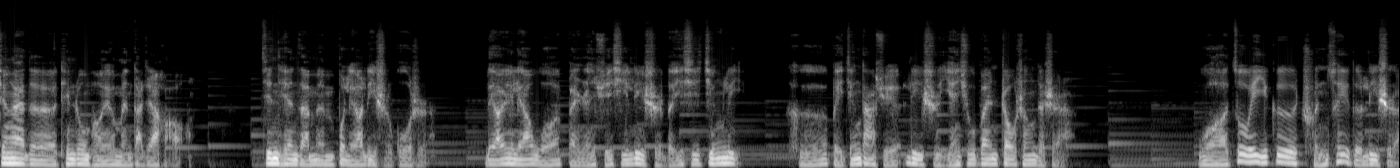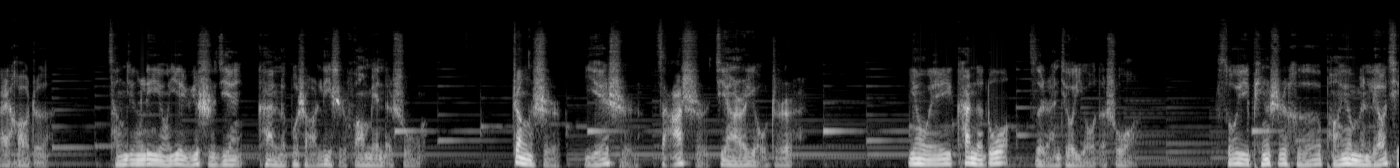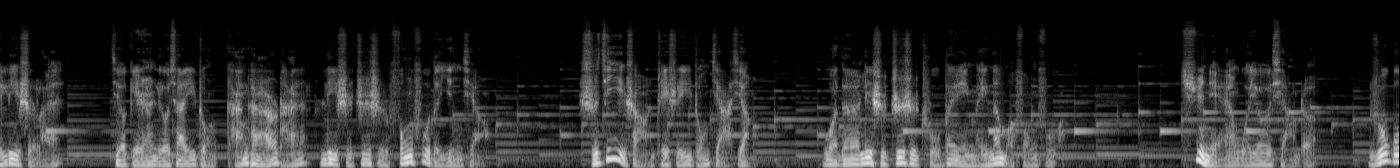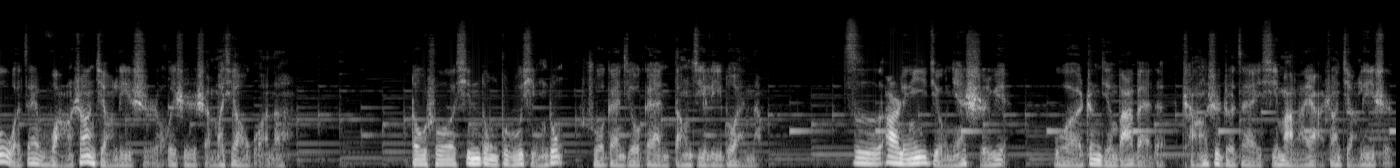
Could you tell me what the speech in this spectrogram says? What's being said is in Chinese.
亲爱的听众朋友们，大家好。今天咱们不聊历史故事，聊一聊我本人学习历史的一些经历和北京大学历史研修班招生的事儿。我作为一个纯粹的历史爱好者，曾经利用业余时间看了不少历史方面的书，正史、野史、杂史兼而有之。因为看得多，自然就有的说，所以平时和朋友们聊起历史来，就给人留下一种侃侃而谈、历史知识丰富的印象。实际上，这是一种假象。我的历史知识储备没那么丰富。去年我又想着，如果我在网上讲历史，会是什么效果呢？都说心动不如行动，说干就干，当机立断呢。自二零一九年十月。我正经八百的尝试着在喜马拉雅上讲历史，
